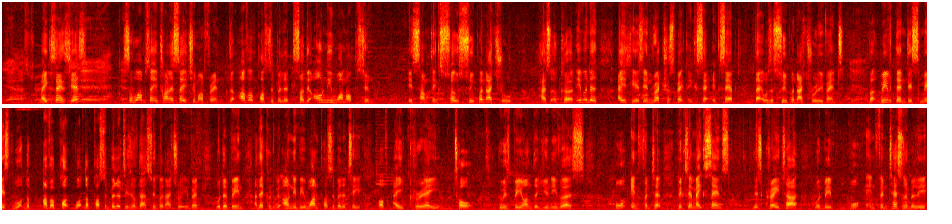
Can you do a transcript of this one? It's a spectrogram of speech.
Yeah, that's true. Makes yeah. sense, yes? Yeah, yeah, yeah, yeah. So what I'm saying, trying to say to you, my friend, the other possibility, so the only one option is something so supernatural has occurred. Even the atheists, in retrospect, accept, accept that it was a supernatural event. Yeah. But we've then dismissed what the other, po- what the possibilities of that supernatural event would have been, and there could be, only be one possibility of a creator who is beyond the universe, more infinite. because it makes sense. This creator would be more infinitesimally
